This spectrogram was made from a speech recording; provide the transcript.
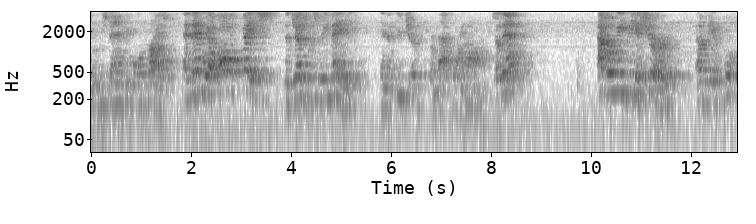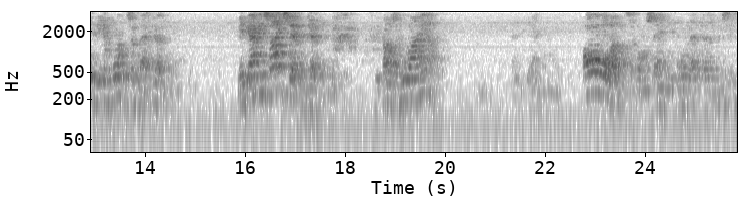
when we stand before Christ. And then we'll all face the judgments we made in the future from that point on. So then, how can we be assured of the, the importance of that judgment? Maybe I can sidestep judgment because of who I am. All of us are going to stand before that judgment seat.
